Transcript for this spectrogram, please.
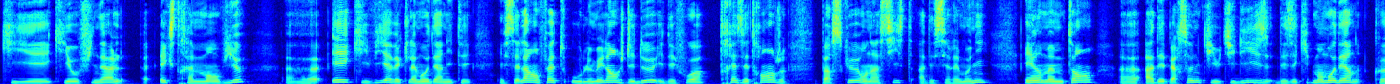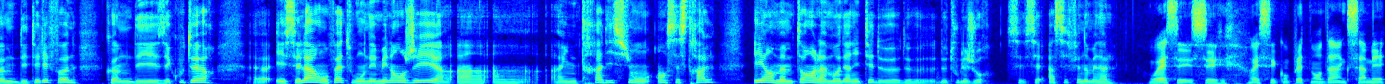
qui est qui est au final extrêmement vieux, euh, et qui vit avec la modernité. Et c'est là en fait où le mélange des deux est des fois très étrange parce qu'on assiste à des cérémonies et en même temps euh, à des personnes qui utilisent des équipements modernes comme des téléphones, comme des écouteurs. Euh, et c'est là en fait où on est mélangé à, une tradition ancestrale et en même temps à la modernité de, tous les jours. C'est assez phénoménal. Ouais, c'est ouais, complètement dingue ça. Mais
